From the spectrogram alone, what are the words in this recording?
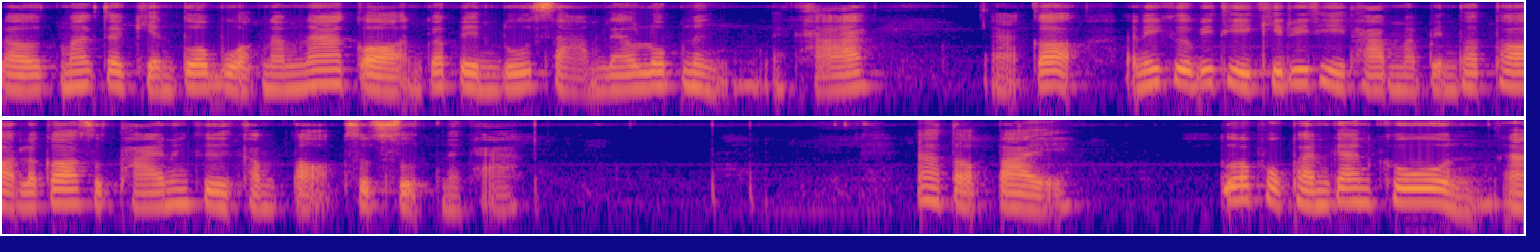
เรามักจะเขียนตัวบวกนำหน้าก่อนก็เป็นรูทสามแล้วลบหนึ่งนะคะอะก็อันนี้คือวิธีคิดวิธีทำมาเป็นทอดๆ แล้วก็สุดท้ายนั่นคือคำตอบสุดๆนะคะ อะต่อไป ตัวผูกพันการคูณอ่า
